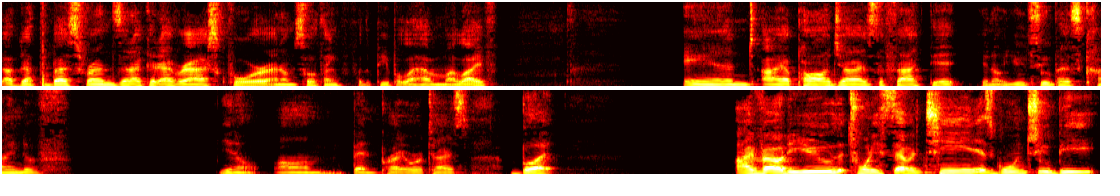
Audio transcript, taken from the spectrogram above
I've got the best friends that I could ever ask for. And I'm so thankful for the people I have in my life. And I apologize the fact that, you know, YouTube has kind of, you know, um, been prioritized. But I vow to you that 2017 is going to be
